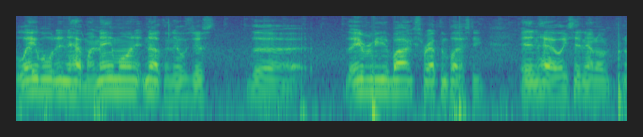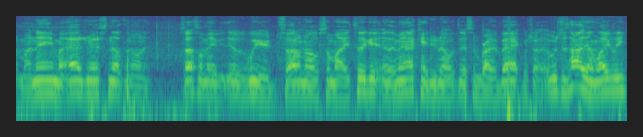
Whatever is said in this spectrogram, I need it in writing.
labeled didn't have my name on it nothing it was just the the AVerMedia box wrapped in plastic. It didn't have, like I said, it didn't have no, my name, my address, nothing on it. So that's what maybe it was weird. So I don't know if somebody took it and like, man, I can't do nothing with this and brought it back, which I, which is highly unlikely.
